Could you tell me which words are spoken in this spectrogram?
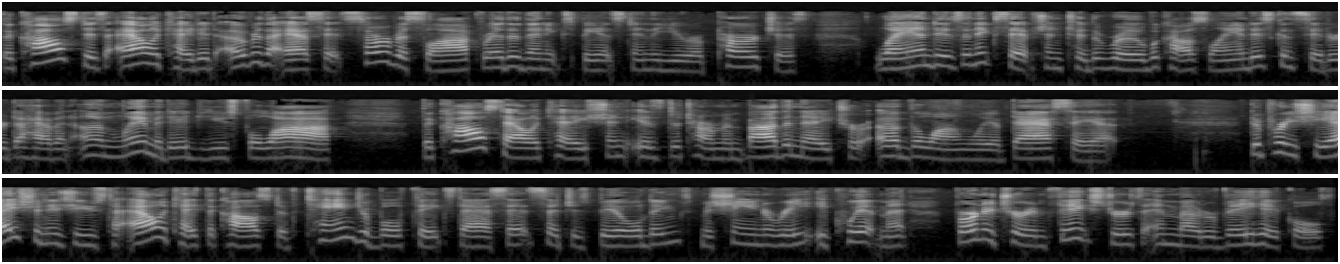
The cost is allocated over the asset's service life rather than expensed in the year of purchase. Land is an exception to the rule because land is considered to have an unlimited useful life. The cost allocation is determined by the nature of the long lived asset. Depreciation is used to allocate the cost of tangible fixed assets such as buildings, machinery, equipment, furniture and fixtures, and motor vehicles.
